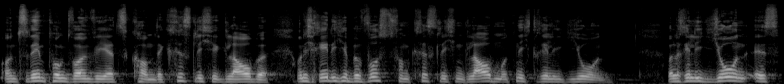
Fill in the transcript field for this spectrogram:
Und zu dem Punkt wollen wir jetzt kommen, der christliche Glaube. Und ich rede hier bewusst vom christlichen Glauben und nicht Religion, weil Religion ist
